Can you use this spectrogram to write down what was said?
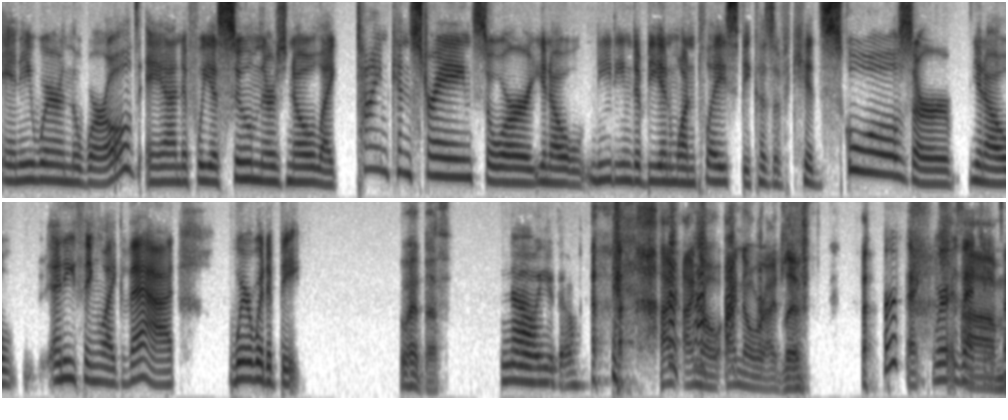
anywhere in the world. And if we assume there's no like time constraints or, you know, needing to be in one place because of kids' schools or, you know, anything like that, where would it be? Go ahead, Beth. No, you go. I, I know, I know where I'd live. Perfect. Where is that, um,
